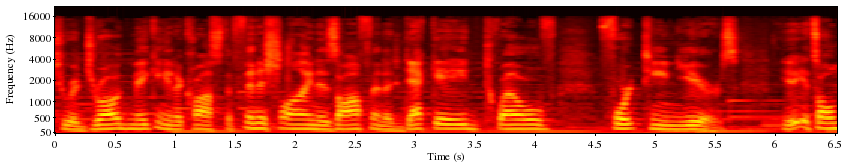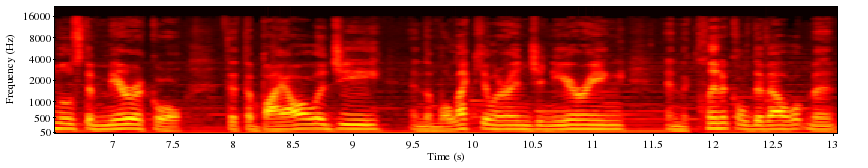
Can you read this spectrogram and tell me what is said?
to a drug making it across the finish line is often a decade, 12, 14 years. It's almost a miracle that the biology and the molecular engineering and the clinical development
